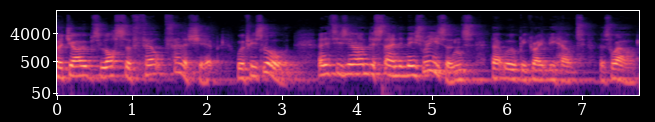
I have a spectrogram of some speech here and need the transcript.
for Job's loss of felt fellowship with his Lord. And it is in understanding these reasons that we'll be greatly helped as well.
